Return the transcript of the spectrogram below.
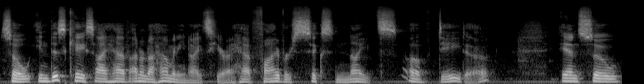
so in this case, I have, I don't know how many nights here. I have five or six nights of data. And so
